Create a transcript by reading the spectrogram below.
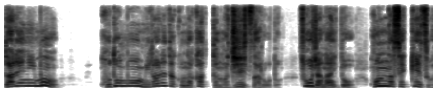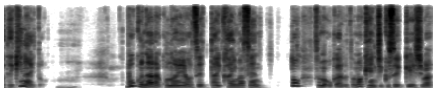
誰にも子供を見られたくなかったのは事実だろうと。そうじゃないと、こんな設計図はできないと。僕ならこの家は絶対買いません。と、そのオカルトの建築設計士は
